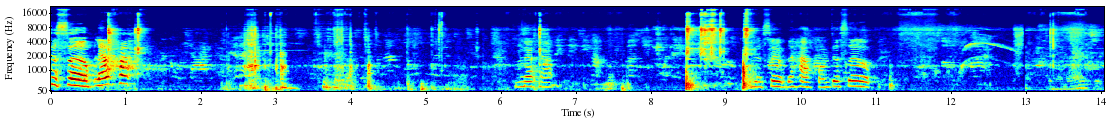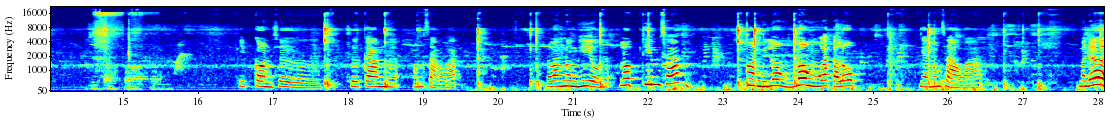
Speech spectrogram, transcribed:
จะเสิร์ฟแล้วค่ะ นะคะจะเสิร์ฟนะคะพร้อมจะเสิร์ฟพริกก่อนเสิร์ฟซื้อกล้ามเนื้อของสาวะ ระวังนมเหี่ยวเถอะลบทิมซ้ำนอนมีลงลงแล้วก็ลบยันน้องสาววะ มาเด้อ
